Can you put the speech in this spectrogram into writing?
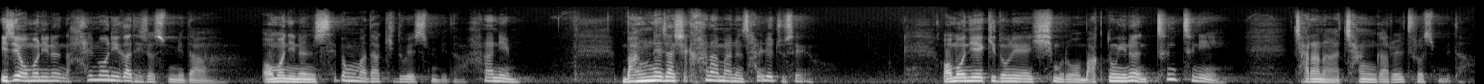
이제 어머니는 할머니가 되셨습니다. 어머니는 새벽마다 기도했습니다. 하나님, 막내 자식 하나만은 살려주세요. 어머니의 기도의 힘으로 막둥이는 튼튼히 자라나 장가를 들었습니다.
